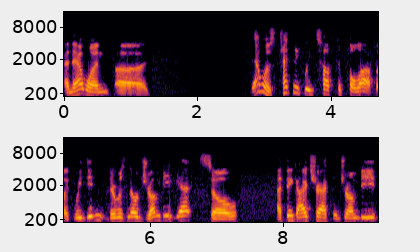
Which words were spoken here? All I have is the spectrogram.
and that one uh that was technically tough to pull off. Like we didn't, there was no drum beat yet, so I think I tracked the drum beat.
